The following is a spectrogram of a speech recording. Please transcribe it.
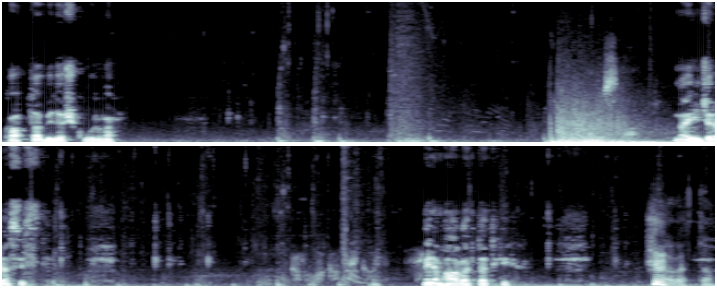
Kapta a büdös kurva. Na, injure assist. Mi nem hallgattad ki? Hallgattam.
